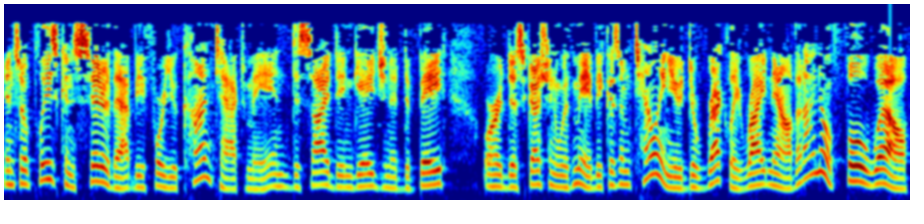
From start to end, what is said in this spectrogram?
And so please consider that before you contact me and decide to engage in a debate or a discussion with me because I'm telling you directly right now that I know full well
